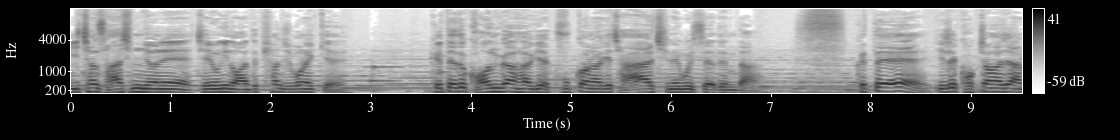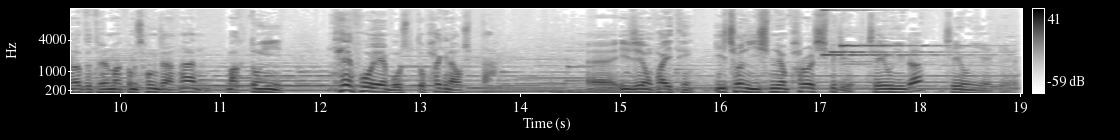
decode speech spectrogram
2040년에 재용이 너한테 편지 보낼게. 그때도 건강하게 굳건하게 잘 지내고 있어야 된다. 그때 이제 걱정하지 않아도 될 만큼 성장한 막둥이 태호의 모습도 확인하고 싶다. 에, 이재용 화이팅. 2020년 8월 11일 재용이가 재용이에게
